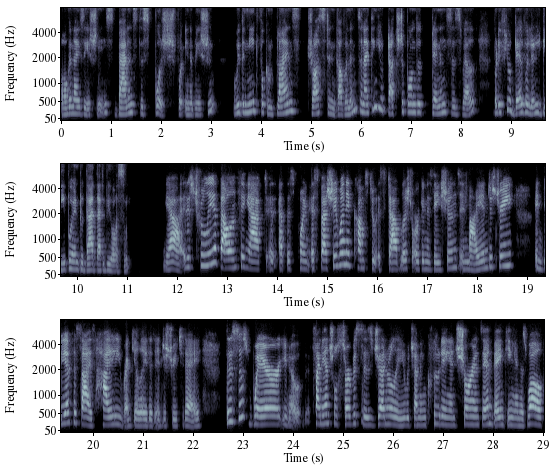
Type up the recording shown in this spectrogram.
organizations balance this push for innovation with the need for compliance, trust, and governance? And I think you touched upon the tenants as well. But if you delve a little deeper into that, that'll be awesome. Yeah, it is truly a balancing act at this point, especially when it comes to established organizations in my industry. In BFSI is highly regulated industry today. This is where, you know, financial services generally, which I'm including insurance and banking in as well,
